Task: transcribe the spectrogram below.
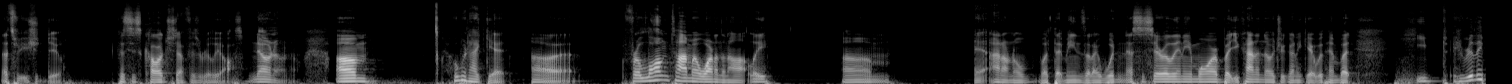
That's what you should do because his colored stuff is really awesome. No, no, no. Um, who would I get? Uh, for a long time I wanted an Ottley. Um, I don't know what that means that I wouldn't necessarily anymore, but you kind of know what you're going to get with him. But he he really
